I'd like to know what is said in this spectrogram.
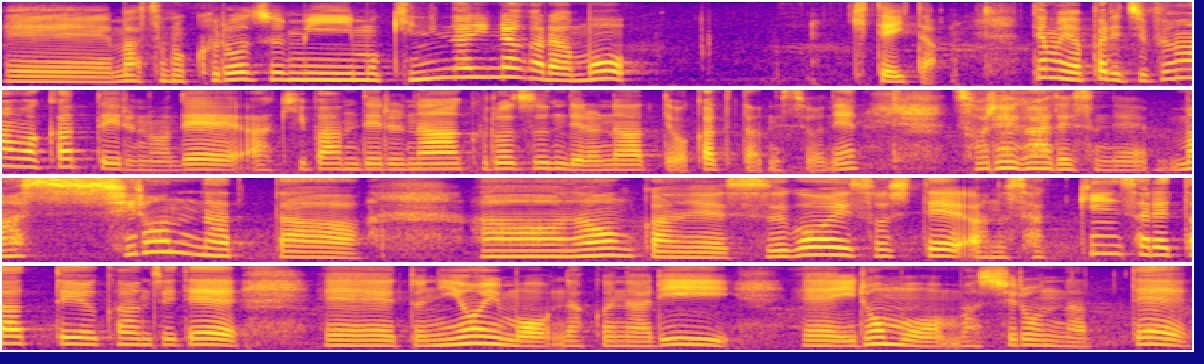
えー、まあ、その黒ずみも気になりながらもていた。でもやっぱり自分は分かっているのであ黄ばんでるな黒ずんでるなって分かってたんですよね。それがですね真っ白になったあーなんかねすごいそしてあの殺菌されたっていう感じで、えーと、匂いもなくなり、えー、色も真っ白になって、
